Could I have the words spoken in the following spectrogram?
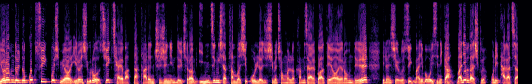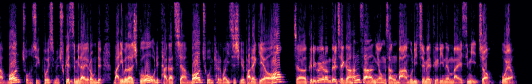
여러분들도 꼭 수익 보시면 이런 식으로 수익 잘 봤다 다른 주주님들처럼 인증샷 한 번씩 올려주시면 정말로 감사할 것 같아요. 여러분들 이런 식으로 수익 많이 보고 있으니까 많이 받아시고요. 우리 다 같이 한번 좋은 수익 보였으면 좋겠습니다. 여러분들 많이 받아시고 우리 다 같이 한번 좋은 결과 있으시길 바랄게요. 자, 그리고 여러분들 제가 항상 영상 마무리쯤에 드리는 말씀이 있죠. 뭐예요?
